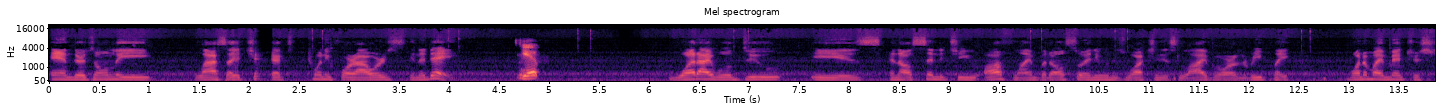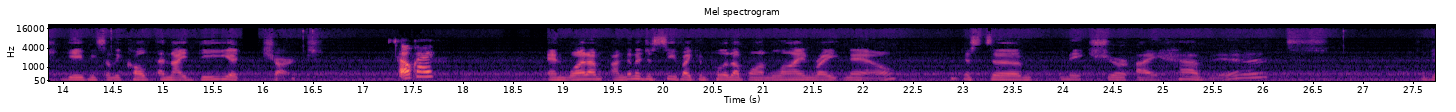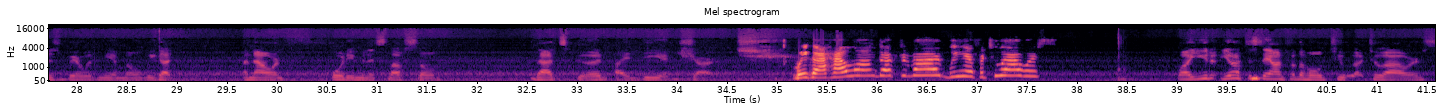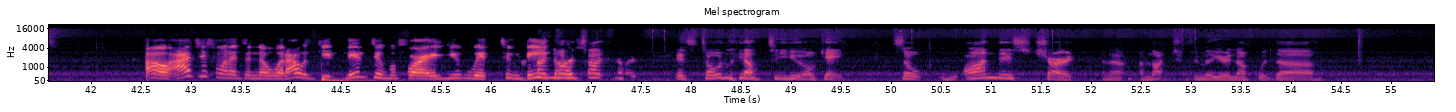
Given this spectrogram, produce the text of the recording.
And there's only, last I checked, 24 hours in a day. Yep. What I will do is, and I'll send it to you offline, but also anyone who's watching this live or on the replay, one of my mentors gave me something called an idea chart. Okay. And what I'm, I'm going to just see if I can pull it up online right now, just to make sure I have it. So just bear with me a moment. We got an hour and 40 minutes left, so that's good. Idea chart. We got how long, Dr. Vibe? We here for two hours. Well, you you don't have to stay on for the whole two uh, two hours. Oh, I just wanted to know what I was getting into before you went too deep. no, it's not. No, it's totally up to you. Okay, so on this chart, and uh, I'm not familiar enough with uh,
